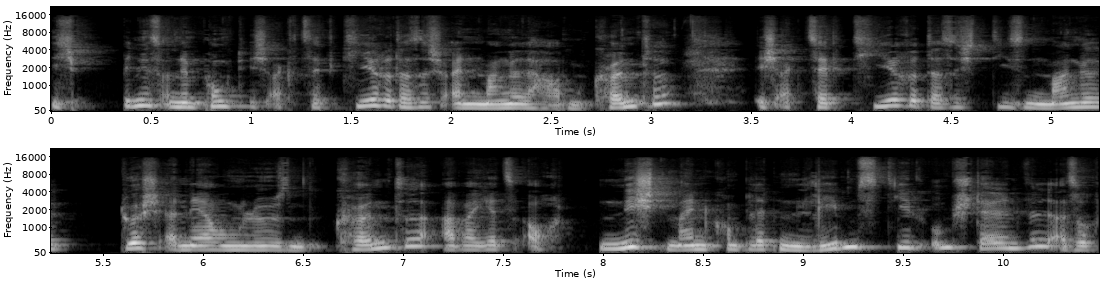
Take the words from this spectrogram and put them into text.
ich bin jetzt an dem Punkt, ich akzeptiere, dass ich einen Mangel haben könnte. Ich akzeptiere, dass ich diesen Mangel durch Ernährung lösen könnte, aber jetzt auch nicht meinen kompletten Lebensstil umstellen will. Also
